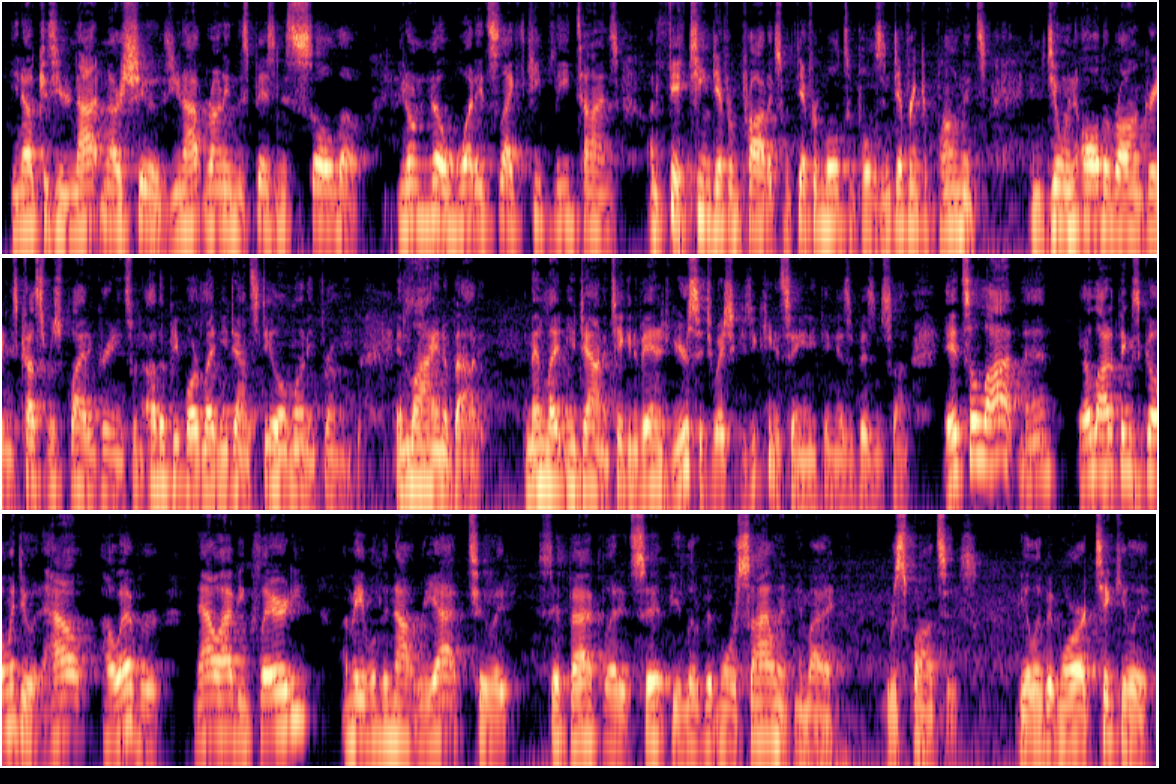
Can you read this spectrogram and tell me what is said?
You know, cuz you're not in our shoes. You're not running this business solo. You don't know what it's like to keep lead times on 15 different products with different multiples and different components and doing all the raw ingredients, customer supplied ingredients when other people are letting you down, stealing money from you and lying about it and then letting you down and taking advantage of your situation because you can't say anything as a business owner. It's a lot, man. There are a lot of things that go into it. How, however, now having clarity, I'm able to not react to it, sit back, let it sit, be a little bit more silent in my responses be a little bit more articulate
